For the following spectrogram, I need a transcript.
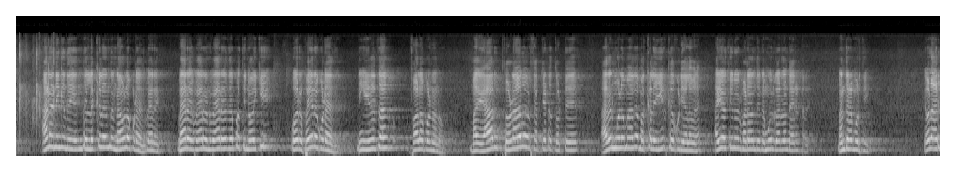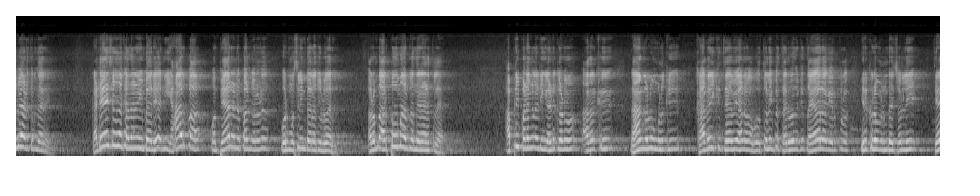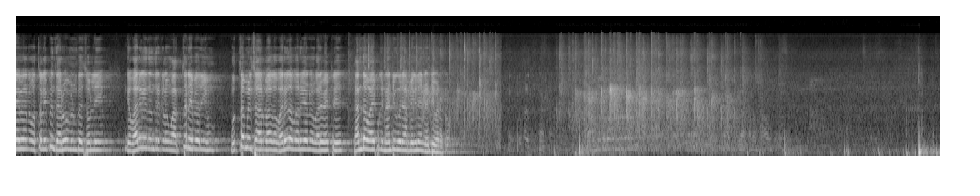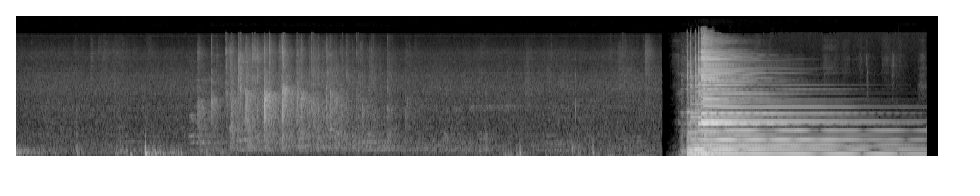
ஆனால் நீங்கள் இந்த இந்த லெக்கில் இருந்து நவலக்கூடாது. வேறு வேறு வேறு வேறு இதை பற்றி நோக்கி ஒரு பெயரக்கூடாது. நீங்கள் இதை தான் ஃபாலோ பண்ணணும். ம யாரும் தொடாத ஒரு சப்ஜெக்டை தொட்டு அதன் மூலமாக மக்களை ஈர்க்கக்கூடிய அளவு. அயோத்தின்னு ஒரு படம் வந்து நம்ம ஊருக்கார் தான் டைரக்டர் மந்திரமூர்த்தி. எவ்வளோ அருமையாக எடுத்திருந்தாரு. கடைசியில் தான் கதாநாயகன் பேர். நீ யாருப்பா? உன் பேர் என்னப்பான்னு சொன்னோன்னு ஒரு முஸ்லீம் பேரை சொல்லுவார். ரொம்ப அற்புதமாக இருக்கும் அந்த நேரத்தில். அப்படி படங்களை நீங்கள் எடுக்கணும். அதற்கு நாங்களும் உங்களுக்கு கதைக்கு தேவையான ஒத்துழைப்பை தருவதற்கு தயாராக இருக்கிறோம் இருக்கிறோம் என்பதை சொல்லி தேவையான ஒத்துழைப்பும் தருவோம் என்பதை சொல்லி இங்கே வருகை தந்திருக்கிறவங்க அத்தனை பேரையும் முத்தமிழ் சார்பாக வருக வருக என வரவேற்று தந்த வாய்ப்புக்கு நன்றி கூறி அமைகிறேன். நன்றி வணக்கம்.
